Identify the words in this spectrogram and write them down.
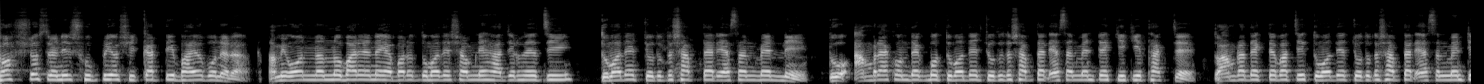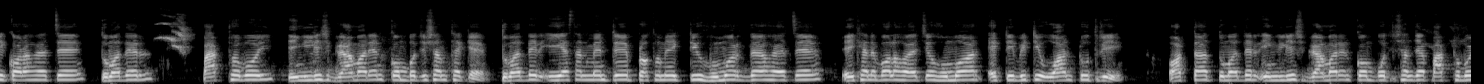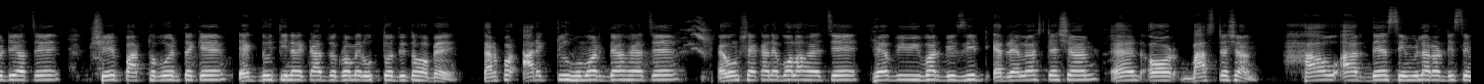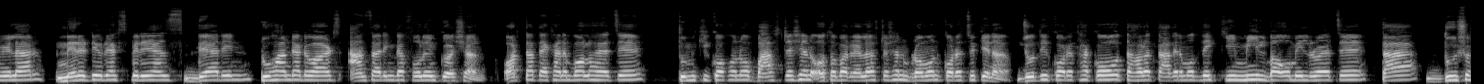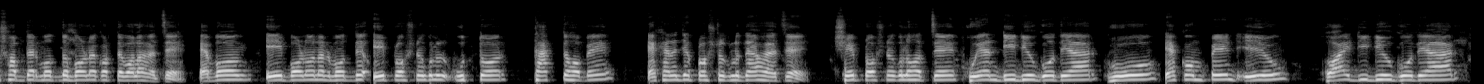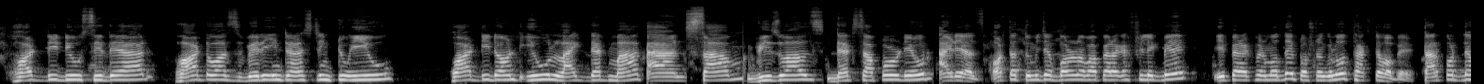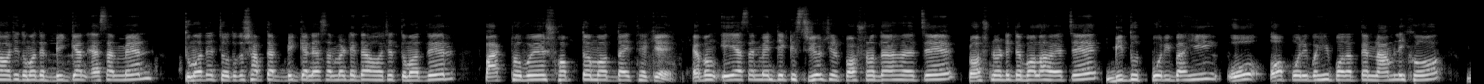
ষষ্ঠ শ্রেণির সুপ্রিয় শিক্ষার্থী ভাই বোনেরা, আমি অন্যান্য বারে নেই আবারও তোমাদের সামনে হাজির হয়েছি। তোমাদের চতুর্থ সপ্তাহের অ্যাসাইনমেন্ট নিয়ে। তো আমরা এখন দেখব তোমাদের চতুর্থ সপ্তাহের অ্যাসাইনমেন্টে কি কি থাকছে। তো আমরা দেখতে পাচ্ছি তোমাদের চতুর্থ সপ্তাহের অ্যাসাইনমেন্টটি করা হয়েছে তোমাদের পাঠ্য বই, ইংলিশ গ্রামার এন্ড কম্পোজিশন থেকে। তোমাদের এই অ্যাসাইনমেন্টে প্রথমে একটি হোমওয়ার্ক দেওয়া হয়েছে। এইখানে বলা হয়েছে homework activity one two three অর্থাৎ তোমাদের ইংলিশ গ্রামার এন্ড কম্পোজিশন যে পাঠ্য বইটি আছে, সেই পাঠ্য বইয়ের থেকে এক, দুই, তিনের কার্যক্রমের উত্তর দিতে হবে। তারপর আরেকটি হোমওয়ার্ক দেওয়া হয়েছে এবং সেখানে বলা হয়েছে have you ever visit a railway station and or bus station how are they similar or dissimilar negative experience there in two hundred words answering the following question অর্থাৎ এখানে বলা হয়েছে তুমি কি কখনো বাস স্টেশন অথবা রেলওয়ে স্টেশন ভ্রমণ করেছ কিনা? যদি করে থাকো, তাহলে তাদের মধ্যে কি মিল বা অমিল রয়েছে? তা দুইশো শব্দের মধ্যে বর্ণনা করতে বলা হয়েছে। এবং এই বর্ণনার মধ্যে এই প্রশ্নগুলোর উত্তর থাকতে হবে। এখানে যে প্রশ্নগুলো দেওয়া হয়েছে, সেই প্রশ্নগুলো হচ্ছে when did you go there who accompanied you why did you go there what did you see there what was very interesting to you what didn't you like that much? And some visuals that support your ideas. অর্থাৎ তুমি যে বর্ণনা বা প্যারাগ্রাফটি লিখবে, এই প্যারাগ্রাফের মধ্যে প্রশ্নগুলো থাকতে হবে। তারপর দেওয়া হচ্ছে তোমাদের বিজ্ঞান অ্যাসাইনমেন্ট তোমাদের চতুর্থ সপ্তাহের বিজ্ঞান অ্যাসাইনমেন্টে দেওয়া হচ্ছে তোমাদের পাঠ্য বইয়ের সপ্তম অধ্যায় থেকে। এবং এই অ্যাসাইনমেন্টে একটি সৃজনশীল প্রশ্ন দেওয়া হয়েছে। প্রশ্নটিতে বলা হয়েছে, বিদ্যুৎ পরিবাহী ও অপরিবাহী পদার্থের নাম লিখো।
